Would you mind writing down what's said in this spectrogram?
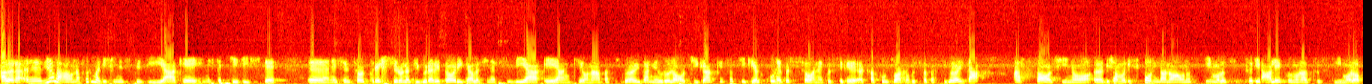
Allora, eh, Viola ha una forma di sinestesia che in effetti esiste, eh, nel senso oltre ad essere una figura retorica, la sinestesia è anche una particolarità neurologica che fa sì che alcune persone, queste che appunto hanno questa particolarità, associno, eh, diciamo rispondano a uno stimolo sensoriale con un altro stimolo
